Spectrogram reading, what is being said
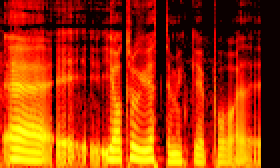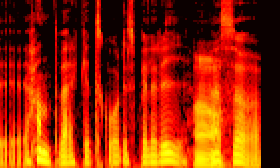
det. Eh, jag tror ju jättemycket på eh, hantverket skådespeleri. Alltså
